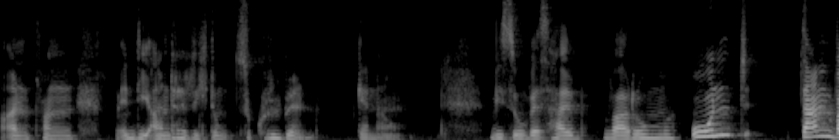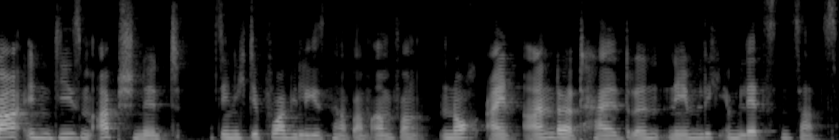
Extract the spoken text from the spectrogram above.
anfangen, in die andere Richtung zu grübeln. Genau. Wieso, weshalb, warum. Und dann war in diesem Abschnitt den ich dir vorgelesen habe am Anfang, noch ein anderer Teil drin, nämlich im letzten Satz.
